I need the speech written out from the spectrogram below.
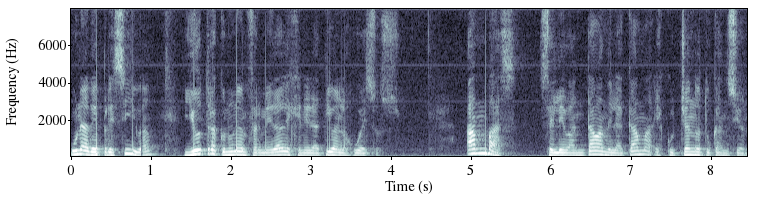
una depresiva y otra con una enfermedad degenerativa en los huesos. Ambas se levantaban de la cama escuchando tu canción.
